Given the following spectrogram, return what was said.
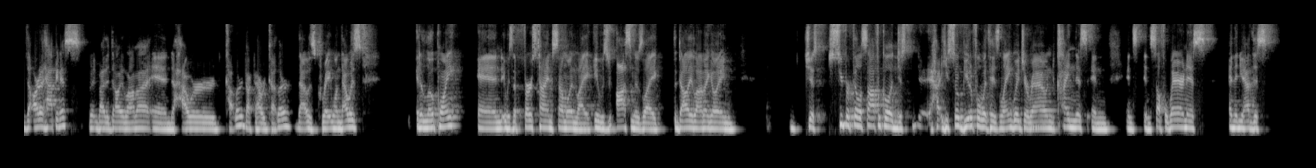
The Art of Happiness, written by the Dalai Lama and Howard Cutler, Dr. Howard Cutler. That was great one. That was at a low point And it was the first time someone like, it was awesome. It was like the Dalai Lama going, just super philosophical and just he's so beautiful with his language around kindness and and, and self-awareness and then you have this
